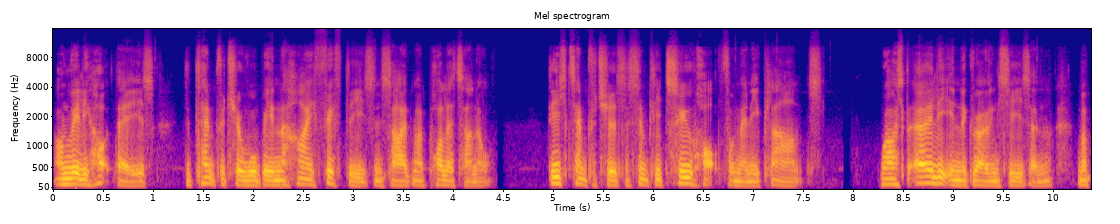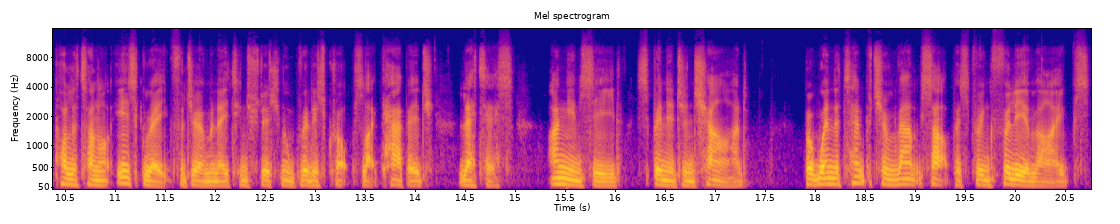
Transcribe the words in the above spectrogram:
On really hot days, the temperature will be in the high 50s inside my polytunnel. These temperatures are simply too hot for many plants. Whilst early in the growing season, my polytunnel is great for germinating traditional British crops like cabbage, lettuce, onion seed, spinach and chard. But when the temperature ramps up as spring fully arrives,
